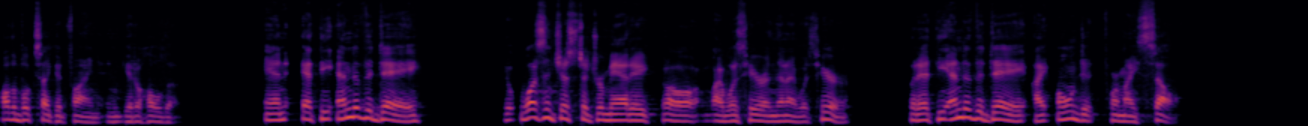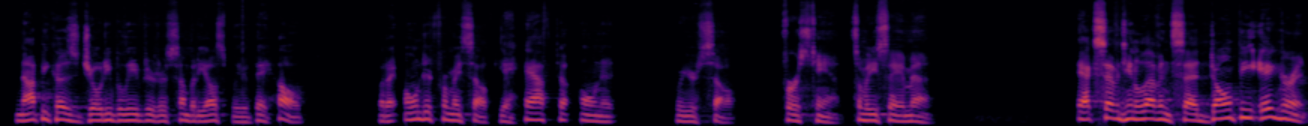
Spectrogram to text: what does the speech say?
all the books I could find and get a hold of. And at the end of the day, it wasn't just a dramatic, oh, I was here and then I was here. But at the end of the day, I owned it for myself. Not because Jody believed it or somebody else believed it, they helped, but I owned it for myself. You have to own it for yourself firsthand. Somebody say amen. Acts 17 11 said, Don't be ignorant,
